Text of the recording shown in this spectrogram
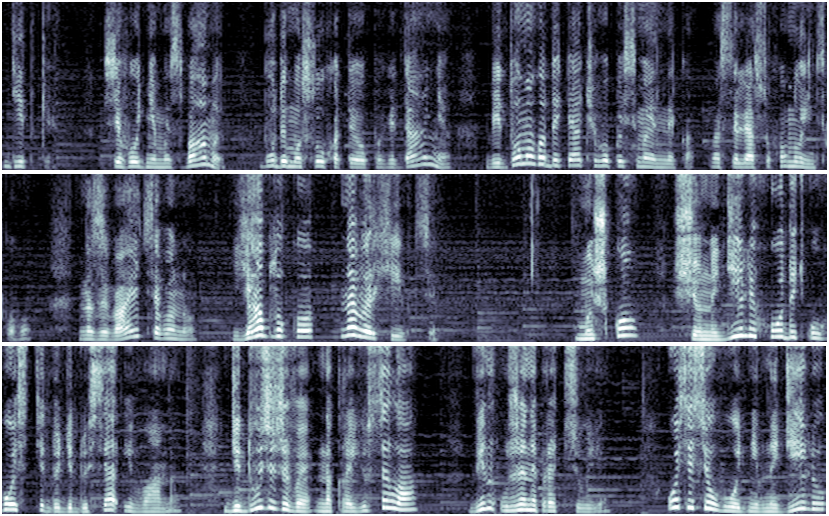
Дітки, сьогодні ми з вами будемо слухати оповідання відомого дитячого письменника Василя Сухомлинського. Називається воно Яблуко на верхівці. Мишко щонеділі ходить у гості до дідуся Івана. Дідусь живе на краю села. Він уже не працює. Ось і сьогодні, в неділю,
